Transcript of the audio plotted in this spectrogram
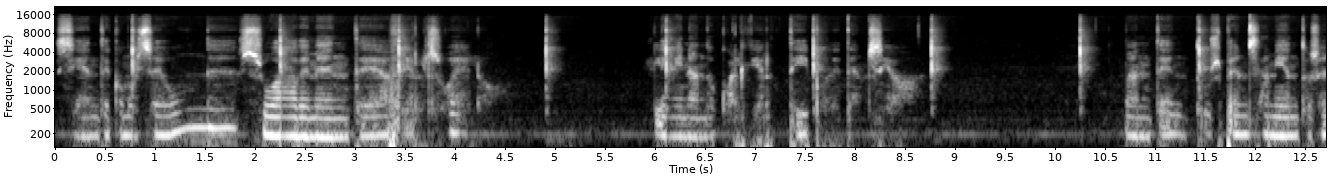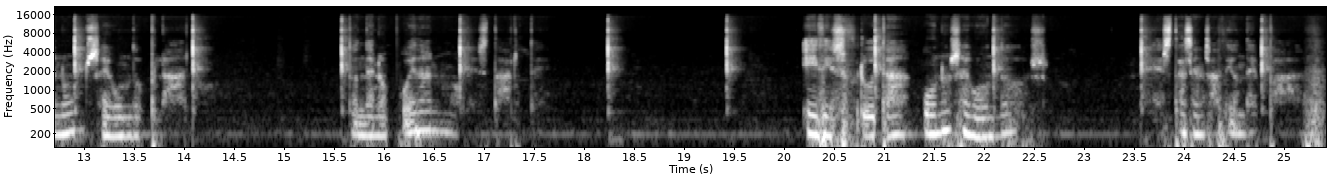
Siente cómo se hunde suavemente hacia el suelo, eliminando cualquier tipo de tensión. Mantén tus pensamientos en un segundo plano donde no puedan molestarte. Y disfruta unos segundos de esta sensación de paz.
